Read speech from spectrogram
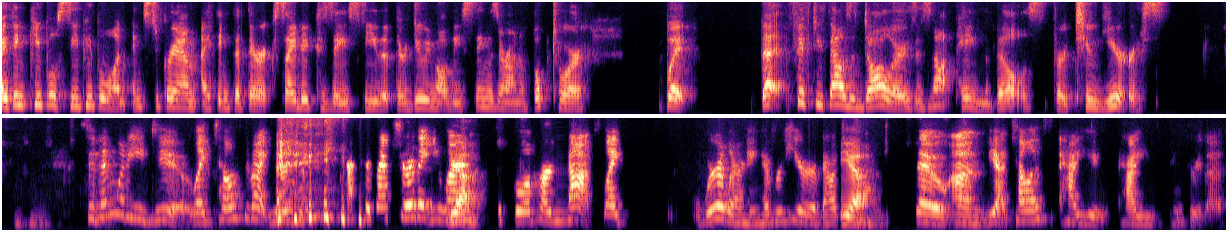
i think people see people on instagram. I think that they're excited because they see that they're doing all these things. They're on a book tour. But that $50000 is not paying the bills for two years. Mm-hmm. So then what do you do? Like tell us about your because I'm sure that you learned yeah. the school of hard knocks. Like we're learning over here about yeah. So um yeah, tell us how you how you think through this.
